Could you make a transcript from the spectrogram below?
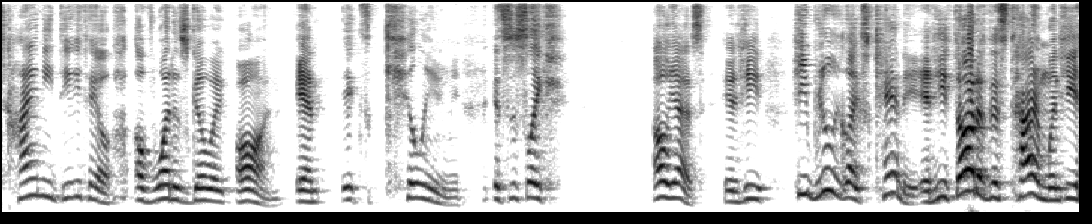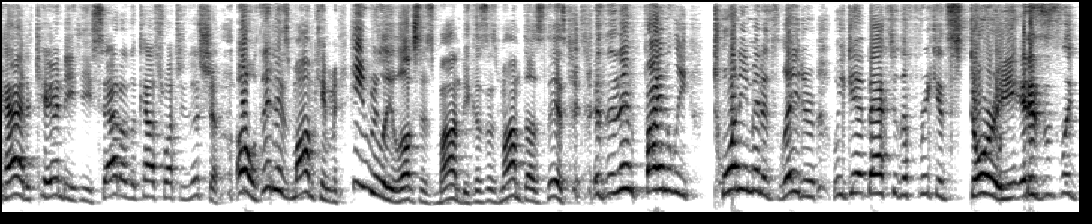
tiny detail of what is going on, and it's killing me. It's just like, oh yes, and he he really likes candy, and he thought of this time when he had candy. He sat on the couch watching this show. Oh, then his mom came in. He really loves his mom because his mom does this, and then finally, twenty minutes later, we get back to the freaking story. and It is just like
